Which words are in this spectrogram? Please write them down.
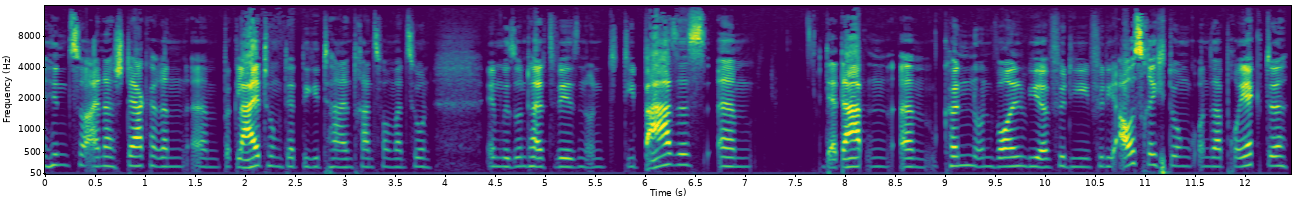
hin zu einer stärkeren ähm, Begleitung der digitalen Transformation im Gesundheitswesen. Und die Basis ähm, der Daten ähm, können und wollen wir für die für die Ausrichtung unserer Projekte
